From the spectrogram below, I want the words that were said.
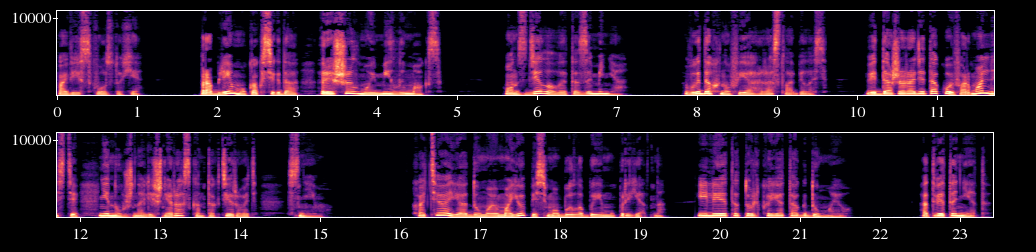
повис в воздухе. Проблему, как всегда, решил мой милый Макс. Он сделал это за меня. Выдохнув, я расслабилась. Ведь даже ради такой формальности не нужно лишний раз контактировать с ним. Хотя, я думаю, мое письмо было бы ему приятно. Или это только я так думаю? Ответа нет,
